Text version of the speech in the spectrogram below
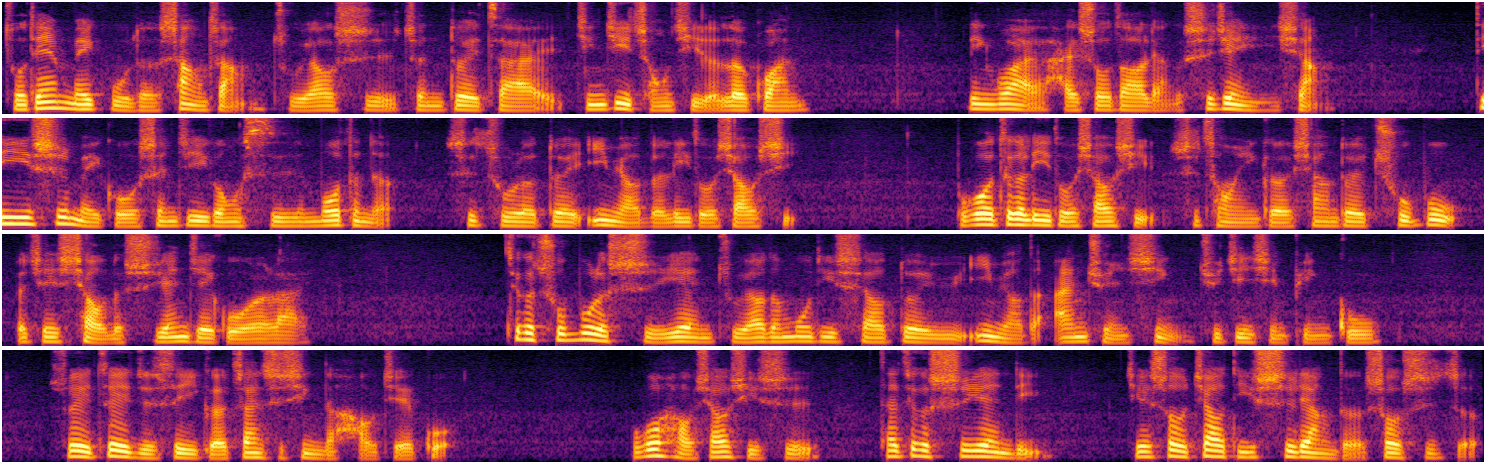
昨天美股的上涨主要是针对在经济重启的乐观。另外还受到两个事件影响，第一是美国生技公司 Moderna 释出了对疫苗的利多消息，不过这个利多消息是从一个相对初步而且小的实验结果而来。这个初步的实验主要的目的是要对于疫苗的安全性去进行评估，所以这也只是一个暂时性的好结果。不过好消息是，在这个试验里，接受较低适量的受试者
